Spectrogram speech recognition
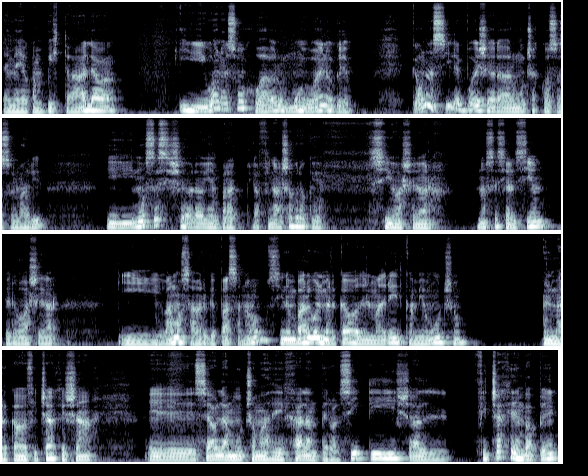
de mediocampista Álava. Y bueno, es un jugador muy bueno que le que aún así le puede llegar a dar muchas cosas al Madrid. Y no sé si llegará bien para la final. Yo creo que sí va a llegar. No sé si al 100, pero va a llegar. Y vamos a ver qué pasa, ¿no? Sin embargo, el mercado del Madrid cambió mucho. El mercado de fichaje ya eh, se habla mucho más de Haaland, pero al City. Ya el fichaje de Mbappé.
